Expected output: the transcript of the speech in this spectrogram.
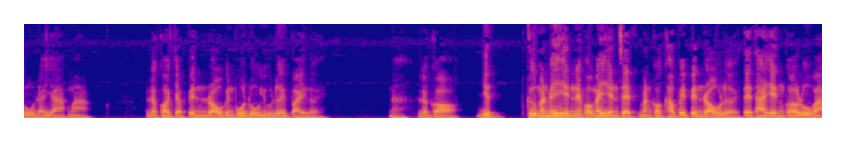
รู้ได้ยากมาก แล้วก็จะเป็นเราเป็นผู้ดูอยู่เรื่อยไปเลยนะแล้วก็ยึดคือมันไม่เห็นเนี่ยพอไม่เห็นเสร็จมันก็เข้าไปเป็นเราเลย แต่ถ้าเห็นก็รู้ว่า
